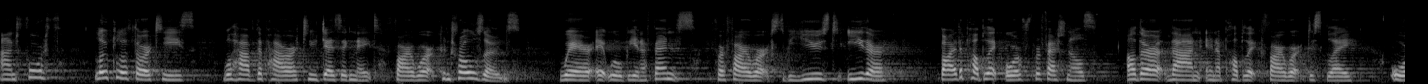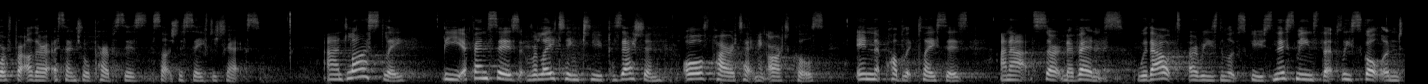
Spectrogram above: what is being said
And fourth, local authorities will have the power to designate firework control zones, where it will be an offence for fireworks to be used either by the public or professionals other than in a public firework display or for other essential purposes such as safety checks. And lastly, the offences relating to possession of pyrotechnic articles in public places and at certain events without a reasonable excuse. And this means that Police Scotland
